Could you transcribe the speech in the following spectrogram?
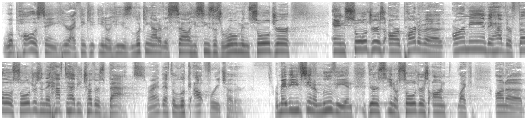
what Paul is saying here, I think, you know, he's looking out of his cell. He sees this Roman soldier, and soldiers are part of an army, and they have their fellow soldiers, and they have to have each other's backs, right? They have to look out for each other. Or maybe you've seen a movie and there's, you know, soldiers on like on a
